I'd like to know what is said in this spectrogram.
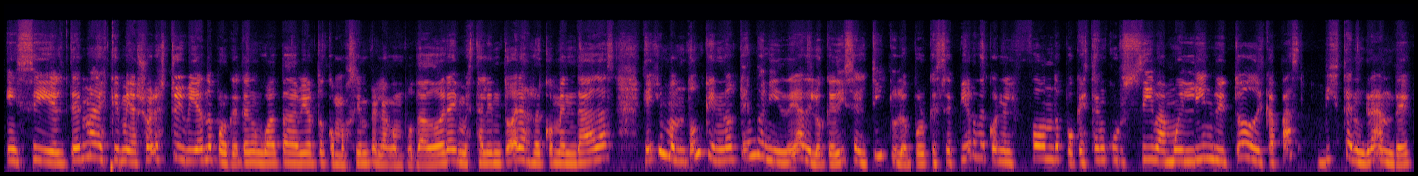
Y sí, el tema es que, mira, yo ahora estoy viendo porque tengo Wattpad abierto como siempre en la computadora y me salen todas las recomendadas y hay un montón que no tengo ni idea de lo que dice el título porque se pierde con el fondo, porque está en cursiva, muy lindo y todo y capaz vista en grande,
